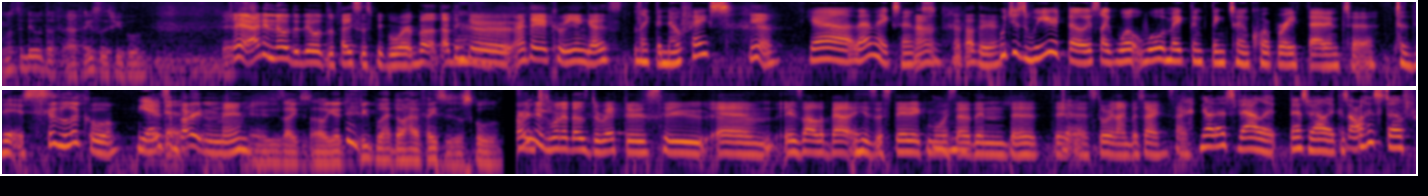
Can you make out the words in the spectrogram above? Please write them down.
what's the deal with the uh, faceless people? That- yeah, I didn't know what the deal with the faceless people were, but I think they're aren't they a Korean ghost? like the no face. Yeah, Yeah, that makes sense. I, I thought they Which is weird though. It's like what what would make them think to incorporate that into to this? because it look cool. Yeah, it it's a does. Burton man. Yeah, it's like oh yeah, people don't have faces at school. Burton is one of those directors who um, is all about his aesthetic more so than the the Mm-hmm. Yeah. uh, storyline. But sorry, sorry. No, that's valid. That's valid because all his stuff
